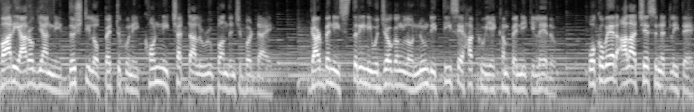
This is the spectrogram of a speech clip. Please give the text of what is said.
వారి ఆరోగ్యాన్ని దృష్టిలో పెట్టుకుని కొన్ని చట్టాలు రూపొందించబడ్డాయి. గర్భిణీ స్త్రీని ఉద్యోగంలో నుండి తీసే హక్కు ఏ కంపెనీకి లేదు. ఒకవేళ అలా చేసినట్లయితే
